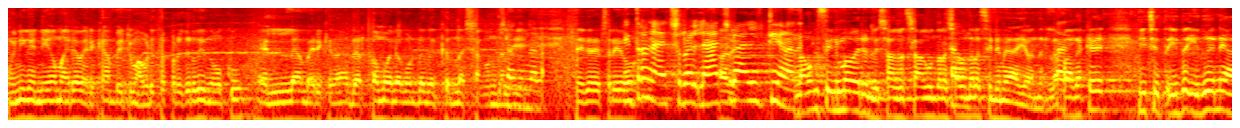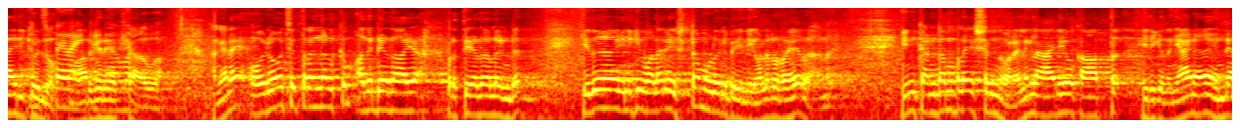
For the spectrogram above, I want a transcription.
മുനി കന്യകമാരെ വരയ്ക്കാൻ പറ്റുമോ? അവിടുത്തെ പ്രകൃതി നോക്കൂ. എല്ലാം വരയ്ക്കുന്ന ദർഭമൂല കൊണ്ട് നിൽക്കുന്ന. എത്രയോ ആണ് നമുക്ക് സിനിമ വരുന്നില്ല. ശകുന്തല ശകുന്തല സിനിമ സിനിമയായി വന്നിട്ടില്ല. അപ്പൊ അതൊക്കെ ഈ ചിത്ര ഇത് ഇത് തന്നെ ആയിരിക്കുമല്ലോ. മാർഗരേഖ ആവുക അങ്ങനെ ഓരോ ചിത്രങ്ങൾക്കും അതിന്റെതായ പ്രത്യേകതകളുണ്ട്. ഇത് എനിക്ക് വളരെ ഇഷ്ടമുള്ളൊരു പെയിന്റിങ് വളരെ റയറാണ് ഇൻ കണ്ടംപ്ലേഷൻ എന്ന് പറയും. അല്ലെങ്കിൽ ആരെയോ കാത്ത് ഇരിക്കുന്നത് ഞാൻ എന്റെ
